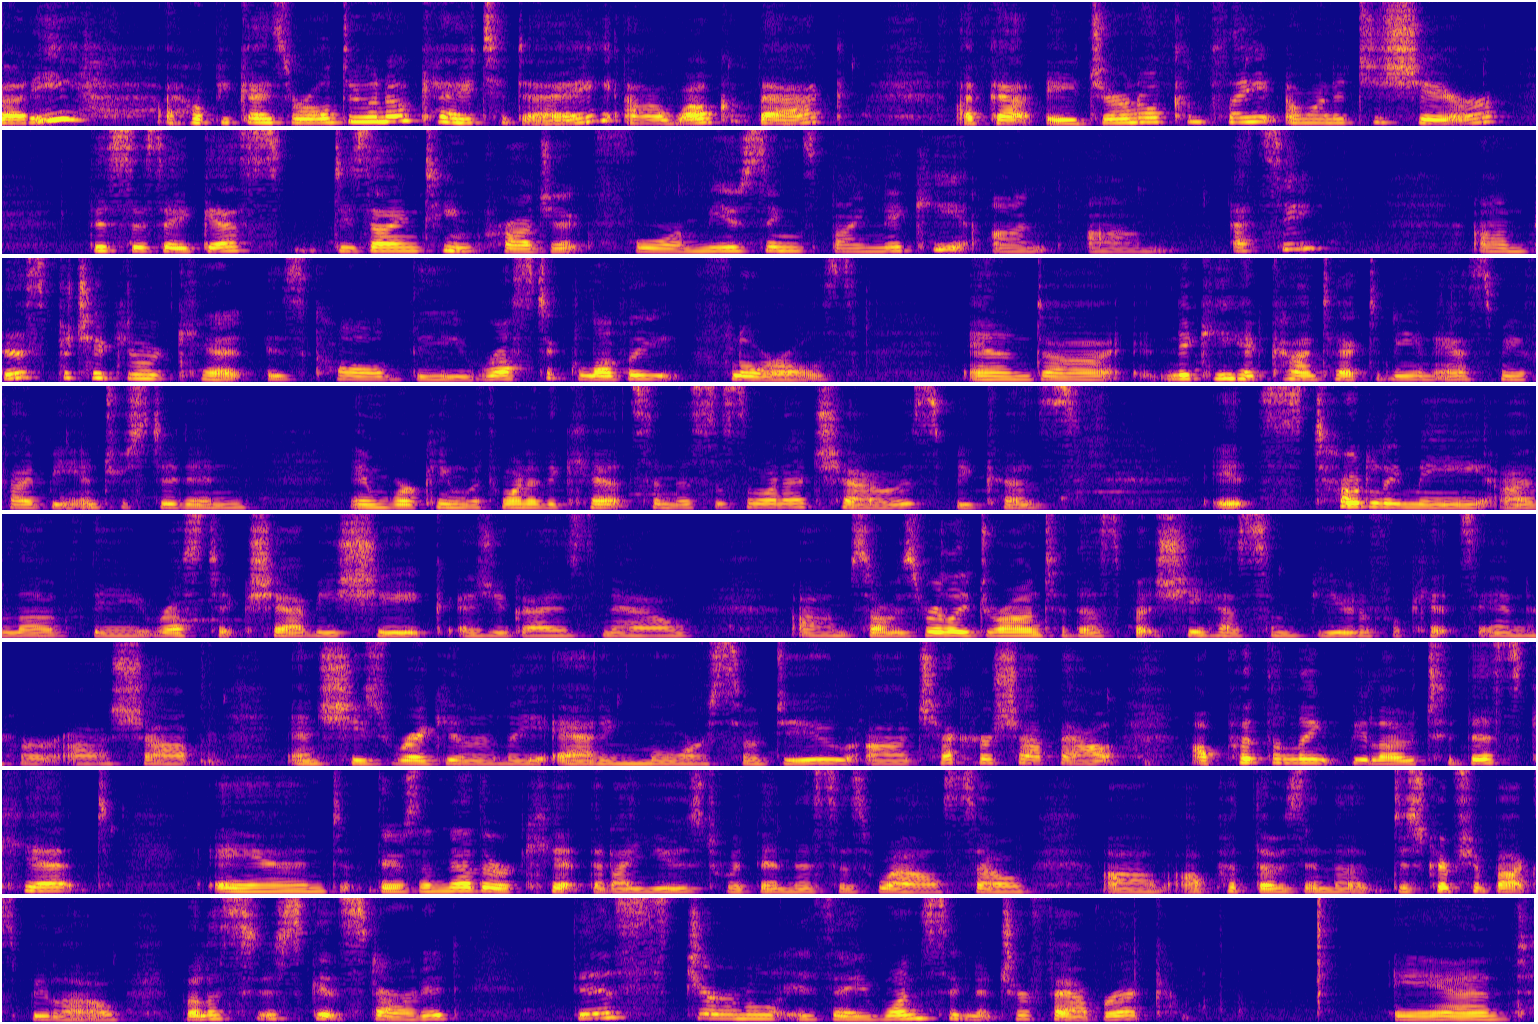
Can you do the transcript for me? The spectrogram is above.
everybody. I hope you guys are all doing okay today. Uh, welcome back. I've got a journal complete I wanted to share. This is a guest design team project for Musings by Nikki on um, Etsy. Um, this particular kit is called the Rustic Lovely Florals and uh, Nikki had contacted me and asked me if I'd be interested in in working with one of the kits and this is the one I chose because it's totally me. I love the rustic shabby chic, as you guys know. Um, so I was really drawn to this, but she has some beautiful kits in her uh, shop, and she's regularly adding more. So do uh, check her shop out. I'll put the link below to this kit, and there's another kit that I used within this as well. So um, I'll put those in the description box below. But let's just get started. This journal is a one signature fabric and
